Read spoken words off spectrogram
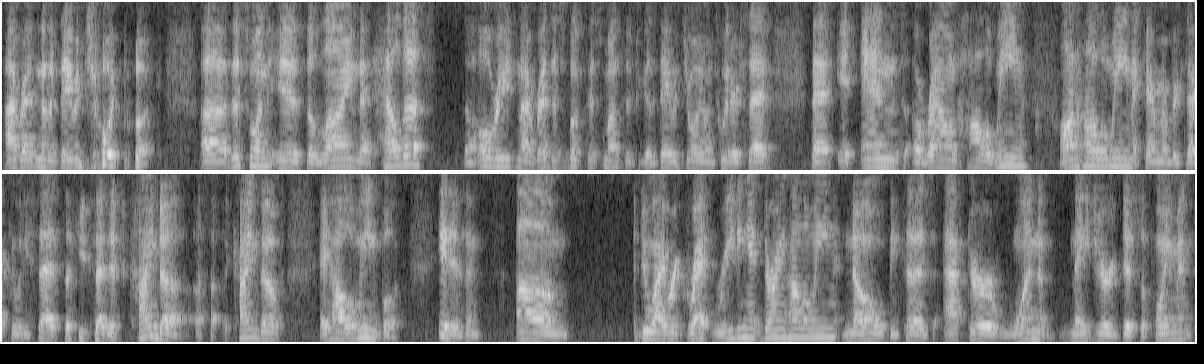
I read another David Joy book. Uh, this one is The Line That Held Us. The whole reason I read this book this month is because David Joy on Twitter said that it ends around Halloween. On Halloween, I can't remember exactly what he said. So he said it's kind of, kind of a Halloween book. It isn't. Um, do I regret reading it during Halloween? No, because after one major disappointment,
